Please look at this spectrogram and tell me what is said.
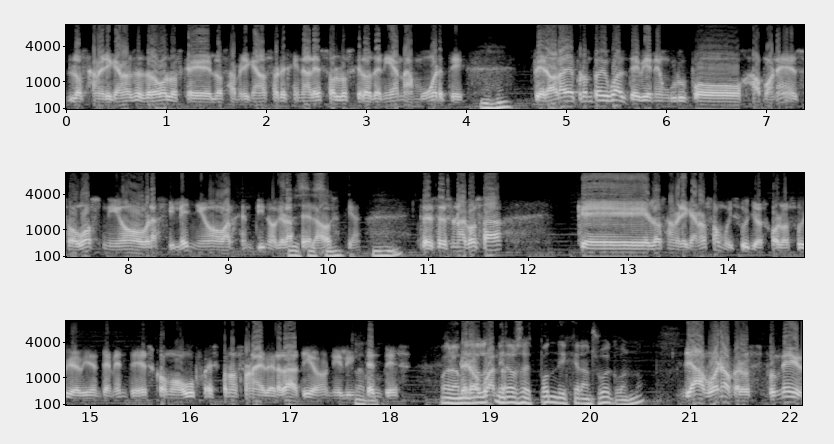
los americanos, desde luego, los que los americanos originales son los que lo tenían a muerte. Pero ahora de pronto igual te viene un grupo japonés o bosnio o brasileño o argentino que lo Sí, hace sí, de la hostia. Entonces es una cosa que los americanos son muy suyos con lo suyo, evidentemente. Es como, uff, esto no suena de verdad, tío, ni lo Claro. intentes. Bueno, mira, cuando- mira los Spondis que eran suecos, ¿no? Ya, bueno, pero los Sputnik,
